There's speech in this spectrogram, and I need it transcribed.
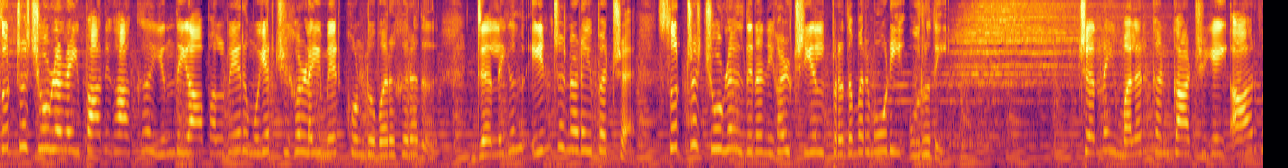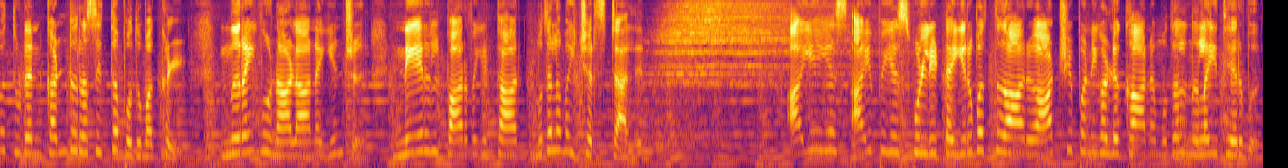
சுற்றுச்சூழலை பாதுகாக்க இந்தியா பல்வேறு முயற்சிகளை மேற்கொண்டு வருகிறது. டெல்லியில் இன்று நடைபெற்ற சுற்றுச்சூழல் தின நிகழ்ச்சியில் பிரதமர் மோடி உறுதி. சென்னை மலர் கண்காட்சியை ஆர்வத்துடன் கண்டு ரசித்த பொதுமக்கள் நிறைவு நாளான இன்று நேரில் பார்வையிட்டார் முதலமைச்சர் ஸ்டாலின். ஐஏஎஸ் ஐபிஎஸ் உள்ளிட்ட இருபத்தி ஆறு ஆட்சிப் பணிகளுக்கான முதல் நிலை தேர்வு.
